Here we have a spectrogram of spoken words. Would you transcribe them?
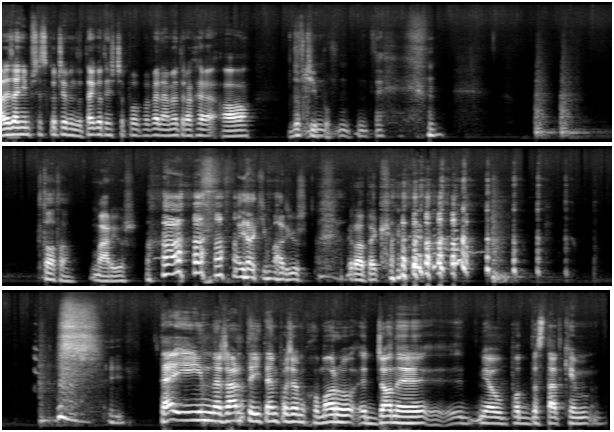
Ale zanim przeskoczymy do tego, to jeszcze poopowiadamy trochę o Dowcipów. Kto tam? Mariusz Jaki Mariusz? Grotek. Te i inne żarty i ten poziom humoru Johnny miał pod dostatkiem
